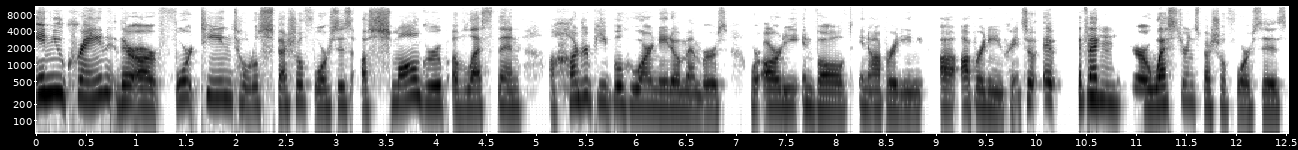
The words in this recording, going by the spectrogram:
in Ukraine, there are 14 total special forces. A small group of less than 100 people who are NATO members were already involved in operating uh, operating Ukraine. So effectively, Mhm. there are Western special forces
